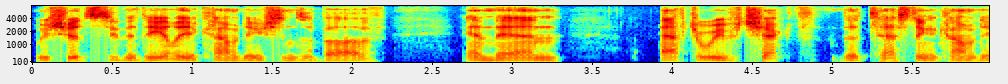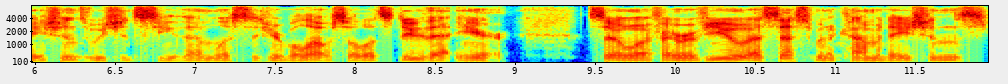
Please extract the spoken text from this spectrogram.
we should see the daily accommodations above. And then after we've checked the testing accommodations, we should see them listed here below. So let's do that here. So if I review assessment accommodations,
